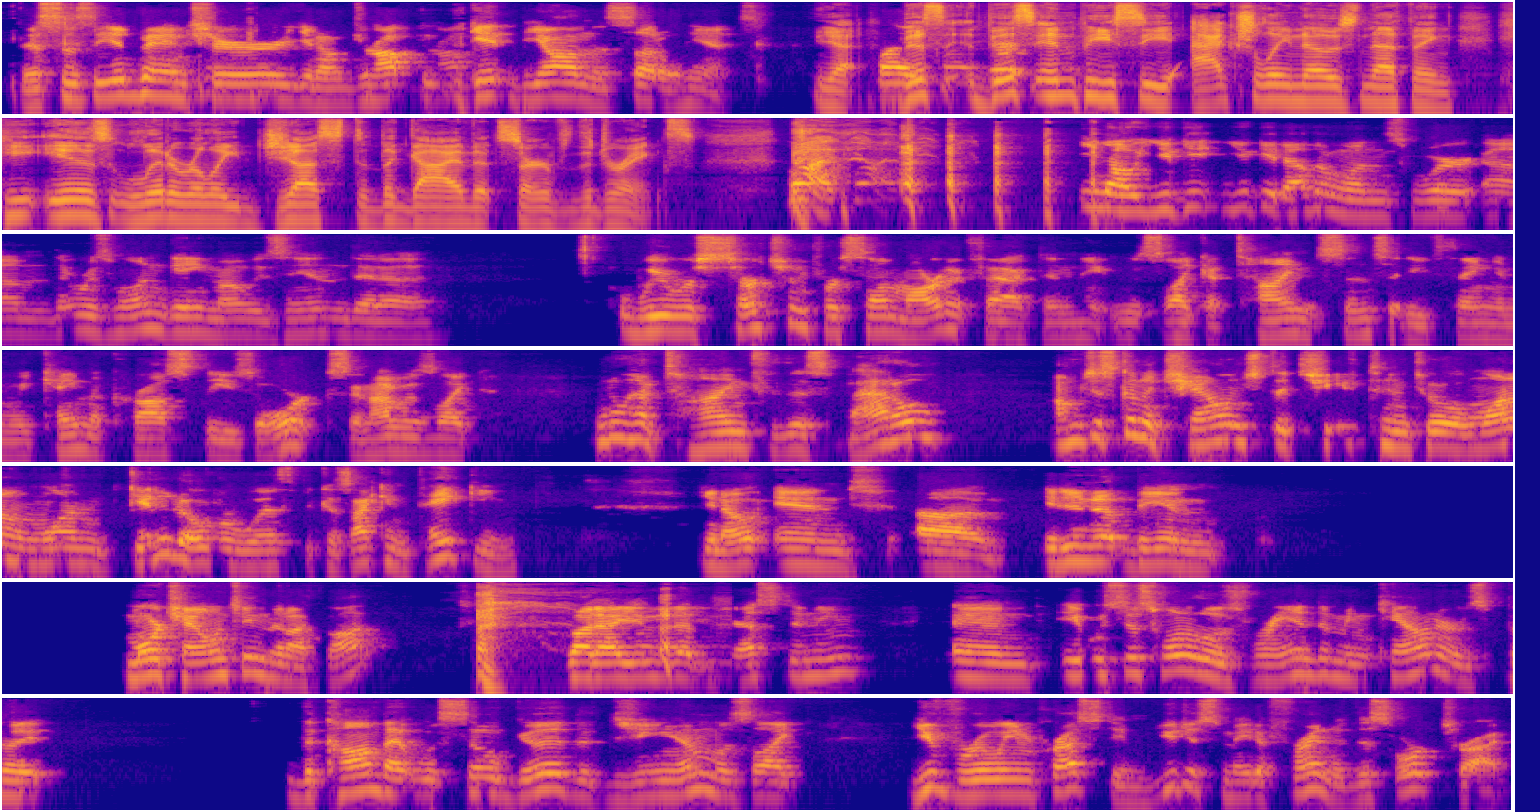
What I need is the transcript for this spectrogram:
this is the adventure. You know, drop get beyond the subtle hints." Yeah, Like- this this NPC actually knows nothing. He is literally just the guy that serves the drinks. but you know you get you get other ones where um there was one game i was in that uh we were searching for some artifact and it was like a time sensitive thing and we came across these orcs and i was like we don't have time for this battle i'm just going to challenge the chieftain to a one-on-one get it over with because i can take him you know and uh, it ended up being more challenging than i thought but I ended up besting him. And it was just one of those random encounters. But the combat was so good that the GM was like, You've really impressed him. You just made a friend of this orc tribe.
